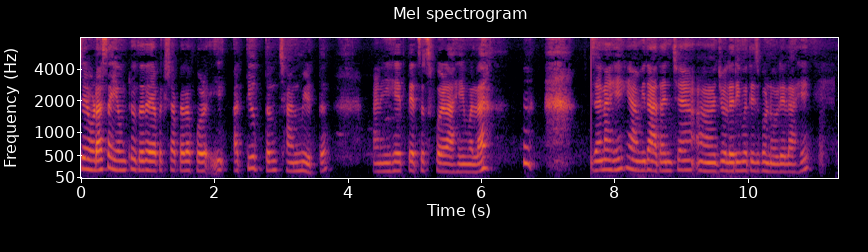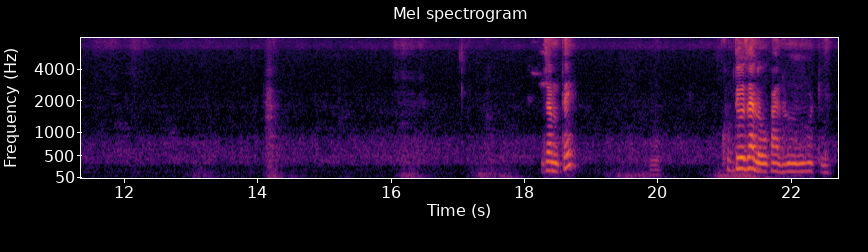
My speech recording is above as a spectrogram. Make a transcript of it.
जेवढा संयम ठेवतो त्याच्यापेक्षा आपल्याला फळ इ- अतिउत्तम छान मिळतं. आणि हे त्याचंच फळ आहे मला. डिझाईन आहे हे आम्ही दादांच्या ज्वेलरीमध्येच बनवलेलं आहे. जमते खूप दिवस झालं हो घालून म्हणून म्हटले.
